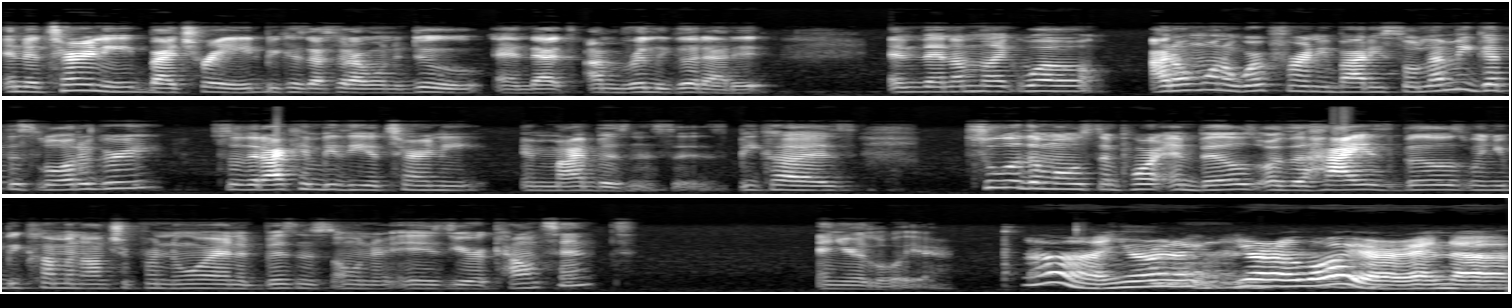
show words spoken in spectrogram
an attorney by trade because that's what I want to do and that's I'm really good at it. And then I'm like, well, I don't want to work for anybody, so let me get this law degree so that I can be the attorney in my businesses because two of the most important bills or the highest bills when you become an entrepreneur and a business owner is your accountant and your lawyer. Ah, and you're a, you're a lawyer, and uh,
